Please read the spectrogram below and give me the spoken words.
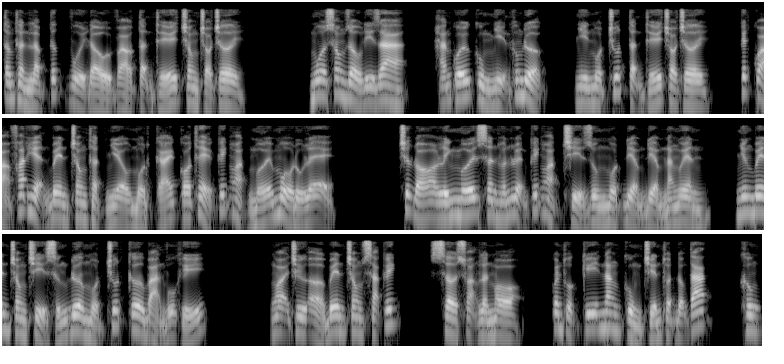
tâm thần lập tức vùi đầu vào tận thế trong trò chơi. Mua xong dầu đi ra, hắn cuối cùng nhịn không được, nhìn một chút tận thế trò chơi, kết quả phát hiện bên trong thật nhiều một cái có thể kích hoạt mới mồ đủ lệ. Trước đó lính mới sân huấn luyện kích hoạt chỉ dùng một điểm điểm năng nguyên, nhưng bên trong chỉ xứng đưa một chút cơ bản vũ khí. Ngoại trừ ở bên trong xạ kích, sờ soạn lần mò, quen thuộc kỹ năng cùng chiến thuật động tác, không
